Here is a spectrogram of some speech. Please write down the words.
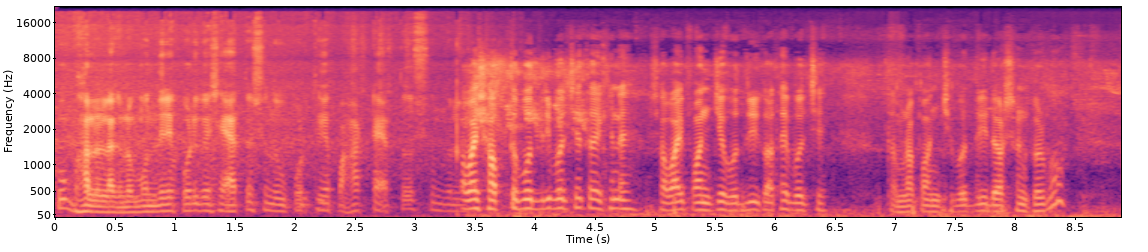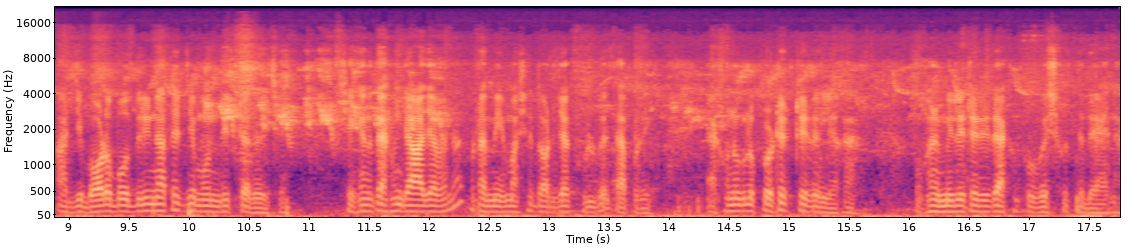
খুব ভালো লাগল। মন্দিরের পরিবেশে এত সুন্দর, উপর থেকে পাহাড়টা এত সুন্দর সবাই সপ্তবদ্রী বলছে তো এখানে সবাই পঞ্চবদ্রীর কথাই বলছে। তো আমরা পঞ্চবদ্রী দর্শন করব। আর যে বড় বদ্রীনাথের যে মন্দিরটা রয়েছে, সেখানে তো এখন যাওয়া যাবে না। ওটা মে মাসে দরজা খুলবে, তারপরে এখন ওগুলো প্রোটেক্টেড এলাকা ওখানে মিলিটারিরা এখন প্রবেশ করতে দেয় না।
